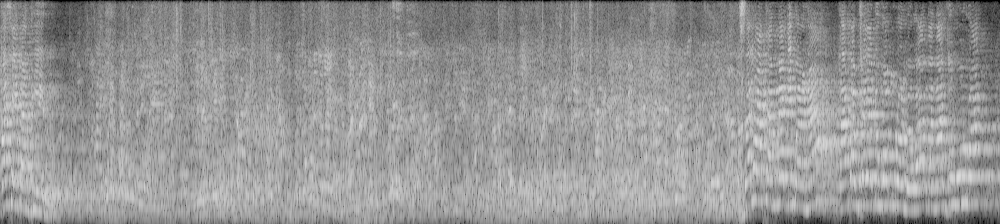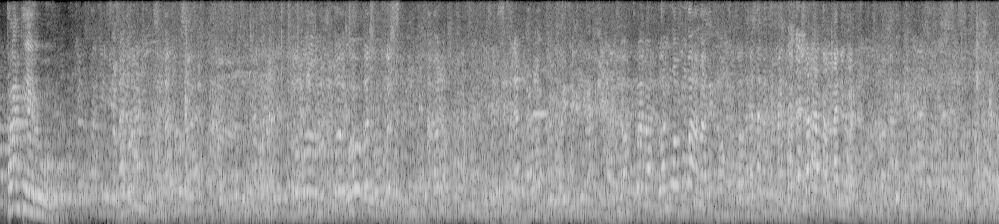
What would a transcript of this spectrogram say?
hasenta ntero Thank you mwana najima hasenkantero zalata mmaji bwana hakautaya dungo mrondo wa mama zuhurwa trantero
